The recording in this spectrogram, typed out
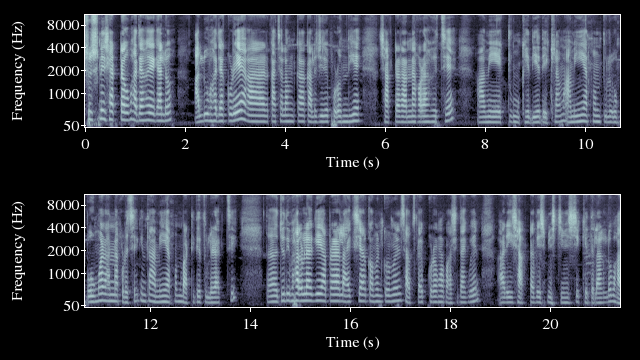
শুশনি শাকটাও ভাজা হয়ে গেল। আলু ভাজা করে আর কাঁচা লঙ্কা, কালো জিরে ফোড়ন দিয়ে শাকটা রান্না করা হয়েছে। আমি একটু মুখে দিয়ে দেখলাম। আমি এখন তুলে, বৌমা রান্না করেছে, কিন্তু আমি এখন বাটিতে তুলে রাখছি। তা যদি ভালো লাগে, আপনারা লাইক, শেয়ার, কমেন্ট করবেন, সাবস্ক্রাইব করে আমার পাশে থাকবেন। আর এই শাকটা বেশ মিষ্টি মিষ্টি খেতে লাগল, ভালো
